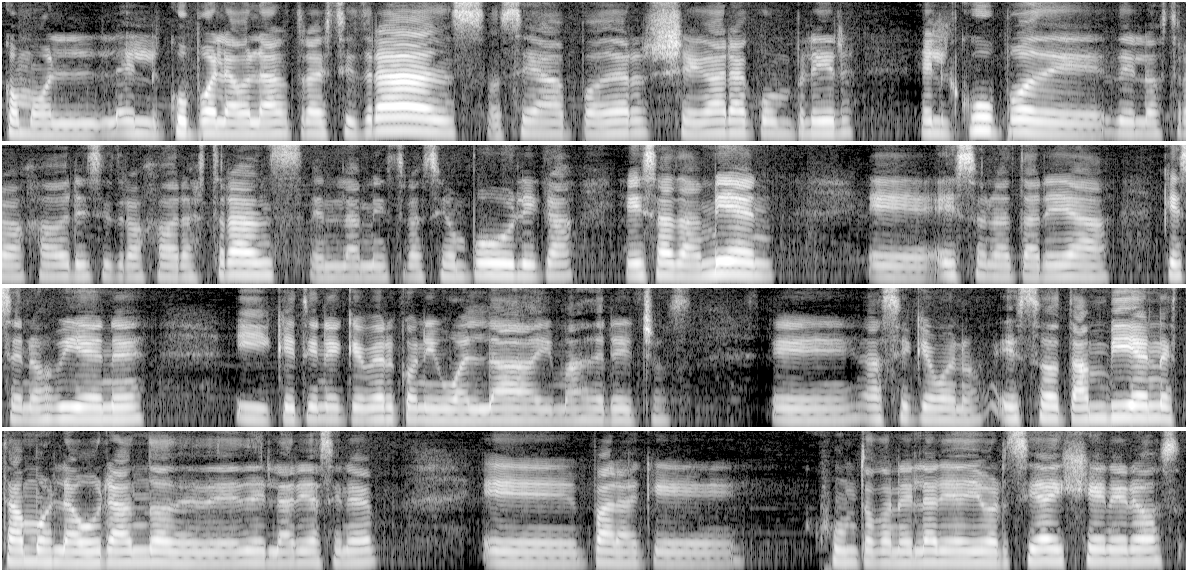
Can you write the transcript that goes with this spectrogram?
como el, cupo laboral travesti trans, o sea, poder llegar a cumplir el cupo de, los trabajadores y trabajadoras trans en la administración pública, esa también eh, es una tarea que se nos viene y que tiene que ver con igualdad y más derechos. Eh, así que bueno, eso también estamos laburando desde, el área CINEP para que junto con el área de diversidad y géneros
